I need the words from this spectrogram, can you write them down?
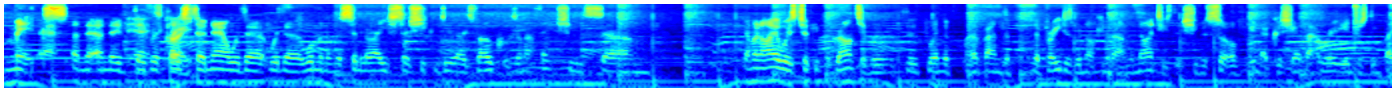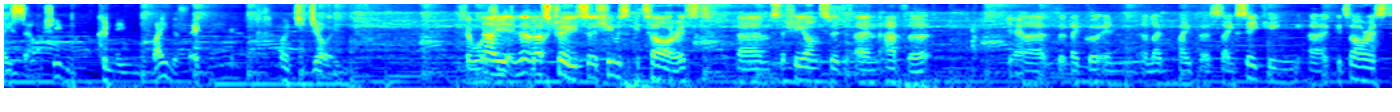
mix, and and they've, Yeah, they've replaced great. her now with a with a woman of a similar age, so she can do those vocals. And I think she's. Um, I mean, I always took it for granted when the, when the her band, the, the Breeders, were knocking about in the '90s that she was sort of, you know, because she had that really interesting bass sound. She couldn't even play the thing when she joined. So what No, she, no, that's true. So she was a guitarist. Um, so she answered an advert yeah. uh, that they put in a local paper saying seeking a guitarist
